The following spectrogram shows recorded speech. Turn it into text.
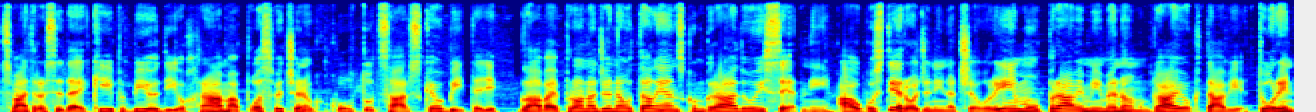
Smatra se da je kip bio dio hrama posvećenog kultu carske obitelji. Glava je pronađena u talijanskom gradu Iserniji. August je rođen inače u Rimu pravim imenom Gaj Octavije Turin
